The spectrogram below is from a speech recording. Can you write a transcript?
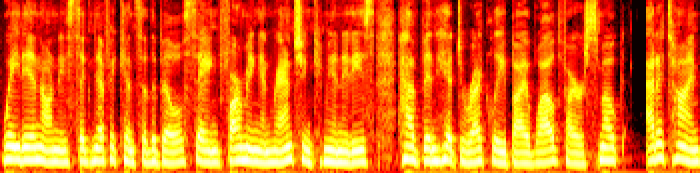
weighed in on the significance of the bill, saying farming and ranching communities have been hit directly by wildfire smoke at a time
